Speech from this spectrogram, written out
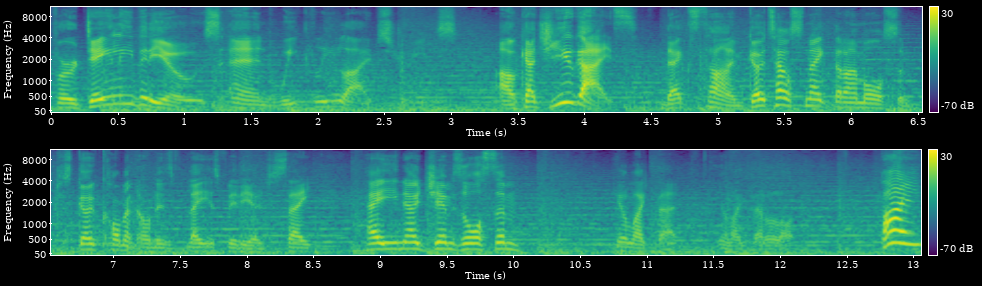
for daily videos and weekly live streams. I'll catch you guys next time. Go tell Snake that I'm awesome. Just go comment on his latest video. Just say, hey, you know Jim's awesome. He'll like that. He'll like that a lot. Bye!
